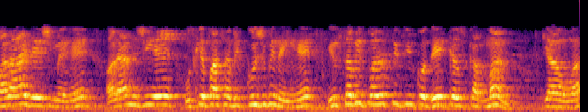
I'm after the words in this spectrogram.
पराय देश में है और अन्य जी है उसके पास अभी कुछ भी नहीं है इन सभी परिस्थितियों को देखकर उसका मन क्या हुआ?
